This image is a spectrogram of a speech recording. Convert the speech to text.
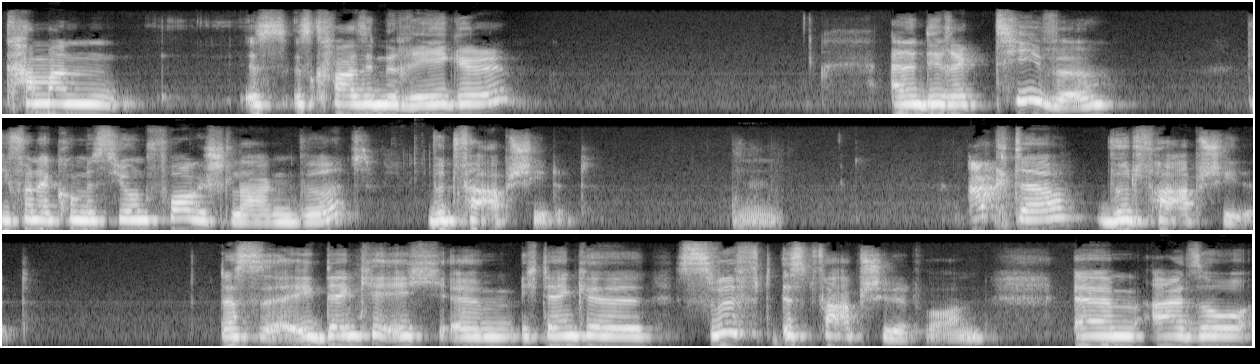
kann man, ist, ist quasi eine Regel, eine Direktive, die von der Kommission vorgeschlagen wird, wird verabschiedet. Hm. ACTA wird verabschiedet. Das äh, denke ich, ähm, ich denke, SWIFT ist verabschiedet worden. Ähm, also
